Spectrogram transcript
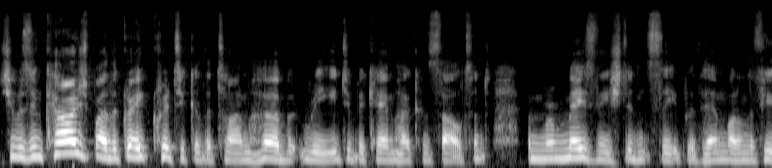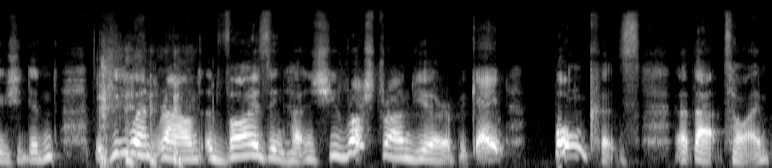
She was encouraged by the great critic of the time, Herbert Read, who became her consultant. And amazingly, she didn't sleep with him, one of the few she didn't. But he went round advising her, and she rushed around Europe again. Bonkers at that time,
